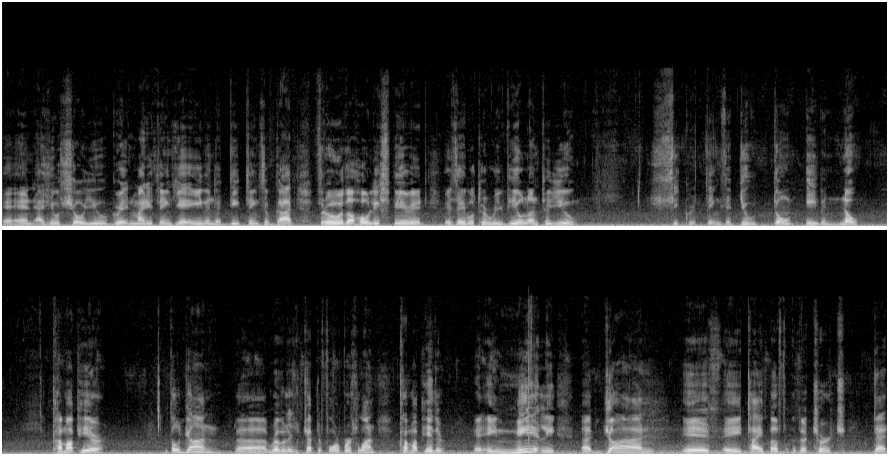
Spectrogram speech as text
and, He will show you great and mighty things, yea, even the deep things of God through the Holy Spirit is able to reveal unto you secret things that you don't even know. Come up here. He told John, uh, Revelation chapter 4, verse 1 come up hither. And immediately, uh, John is a type of the church that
